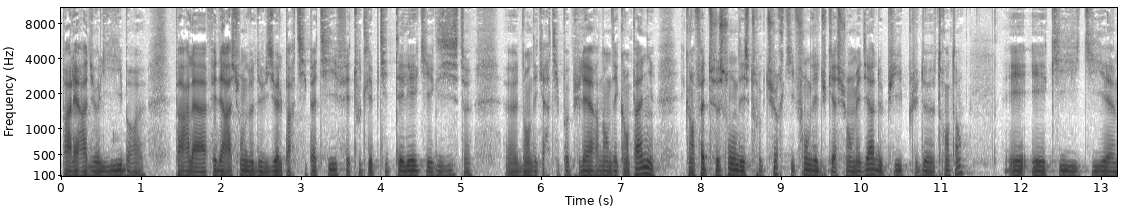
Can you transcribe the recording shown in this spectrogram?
par les radios libres, par la Fédération de l'audiovisuel participatif et toutes les petites télés qui existent euh, dans des quartiers populaires, dans des campagnes, et qu'en fait ce sont des structures qui font de l'éducation aux médias depuis plus de 30 ans et, et qui, qui, euh,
